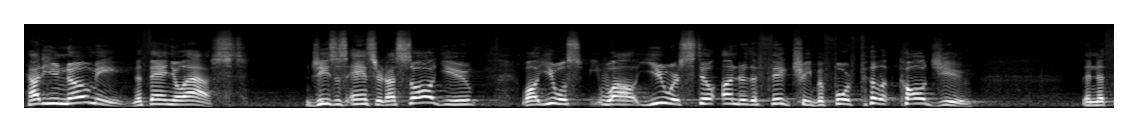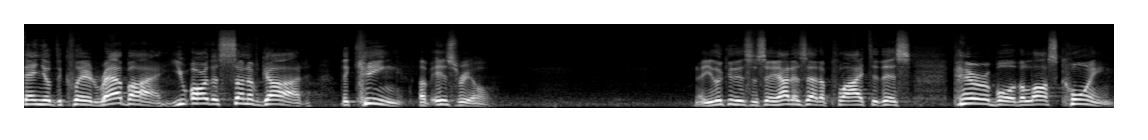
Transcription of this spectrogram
How do you know me? Nathanael asked. Jesus answered, I saw you while you, was, while you were still under the fig tree before Philip called you. Then Nathanael declared, Rabbi, you are the Son of God, the King of Israel. Now you look at this and say, how does that apply to this parable of the lost coin?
